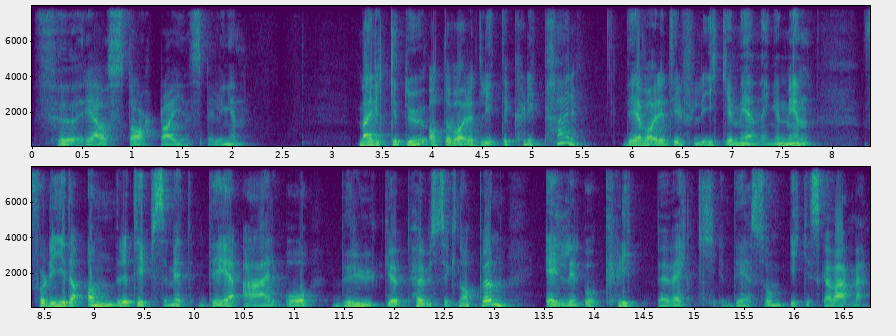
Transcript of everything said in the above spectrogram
før jeg startet innspillingen. Merket du at det var et lite klipp her? Det var i tilfelle ikke meningen min. Fordi det andre tipset mitt, det er å bruke pauseknappen eller å klippe vekk det som ikke skal være med.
